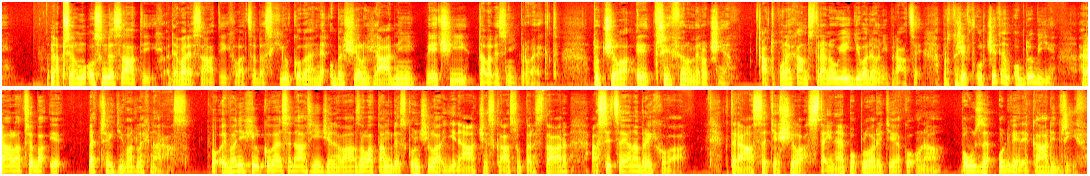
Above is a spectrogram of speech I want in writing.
Na přelomu 80. a 90. let se bez Chýlkové neobešel žádný větší televizní projekt. Točila i tři filmy ročně. A to ponechám stranou její divadelní práci, protože v určitém období hrála třeba i ve třech divadlech naraz. O Ivaně Chýlkové se dá říct, že navázala tam, kde skončila jiná česká superstar, a sice Jana Brejchová která se těšila stejné popularitě jako ona, pouze o dvě dekády dřív.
